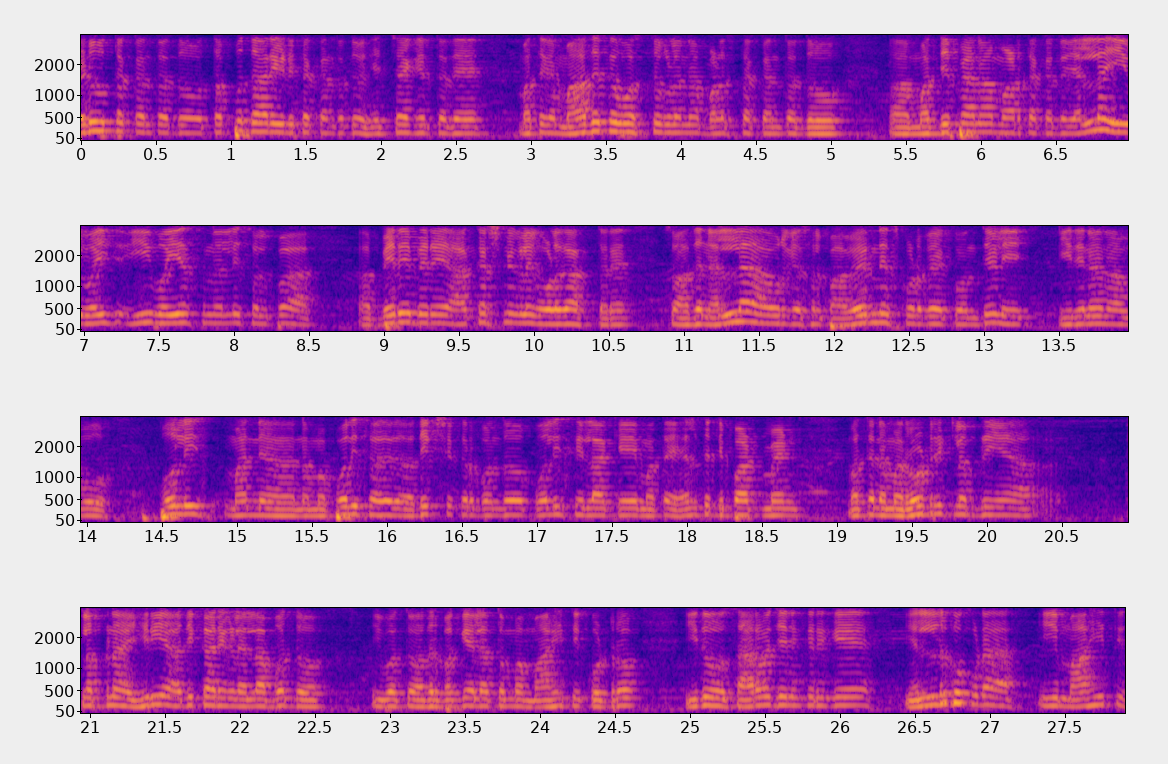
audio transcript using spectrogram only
ಎಡುವತಕ್ಕಂಥದ್ದು ತಪ್ಪು ದಾರಿ ಹಿಡಿತಕ್ಕಂಥದ್ದು ಹೆಚ್ಚಾಗಿರ್ತದೆ, ಮತ್ತೆ ಮಾದಕ ವಸ್ತುಗಳನ್ನು ಬಳಸ್ತಕ್ಕಂಥದ್ದು ಮದ್ಯಪಾನ ಮಾಡ್ತಕ್ಕಂಥದ್ದು, ಎಲ್ಲ ಈ ವಯಸ್ ಈ ವಯಸ್ಸಿನಲ್ಲಿ ಸ್ವಲ್ಪ ಬೇರೆ ಬೇರೆ ಆಕರ್ಷಣೆಗಳಿಗೆ ಒಳಗಾಗ್ತಾರೆ. ಸೊ ಅದನ್ನೆಲ್ಲ ಅವ್ರಿಗೆ ಸ್ವಲ್ಪ ಅವೇರ್ನೆಸ್ ಕೊಡಬೇಕು ಅಂತೇಳಿ ಈ ದಿನ ನಾವು ಪೊಲೀಸ್, ಮಾನ್ಯ, ನಮ್ಮ ಪೊಲೀಸ್ ಅಧೀಕ್ಷಕರು ಬಂದು ಪೊಲೀಸ್ ಇಲಾಖೆ ಮತ್ತು ಹೆಲ್ತ್ ಡಿಪಾರ್ಟ್ಮೆಂಟ್ ಮತ್ತು ನಮ್ಮ ರೋಟ್ರಿ ಕ್ಲಬ್ನ ಕ್ಲಬ್ನ ಹಿರಿಯ ಅಧಿಕಾರಿಗಳೆಲ್ಲ ಬಂದು ಇವತ್ತು ಅದ್ರ ಬಗ್ಗೆ ಎಲ್ಲ ತುಂಬ ಮಾಹಿತಿ ಕೊಟ್ಟರು ಇದು ಸಾರ್ವಜನಿಕರಿಗೆ ಎಲ್ರಿಗೂ ಕೂಡ ಈ ಮಾಹಿತಿ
